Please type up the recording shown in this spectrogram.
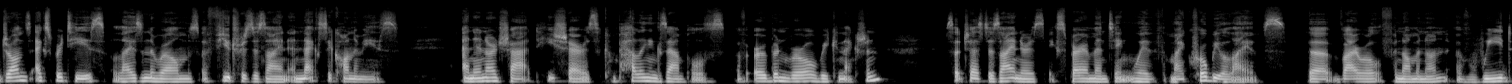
John's expertise lies in the realms of futures design and next economies. And in our chat, he shares compelling examples of urban rural reconnection, such as designers experimenting with microbial lives, the viral phenomenon of weed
